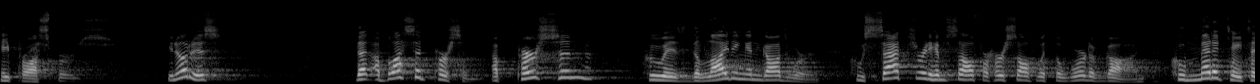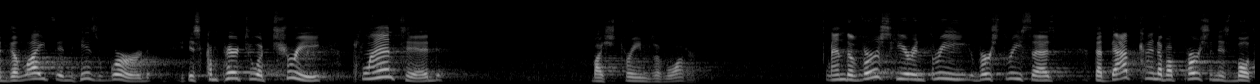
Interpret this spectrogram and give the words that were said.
he prospers. You notice that a blessed person, a person who is delighting in God's word, who saturates himself or herself with the word of God, who meditates and delights in his word, is compared to a tree planted by streams of water. And the verse here in 3, verse 3 says that that kind of a person is both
